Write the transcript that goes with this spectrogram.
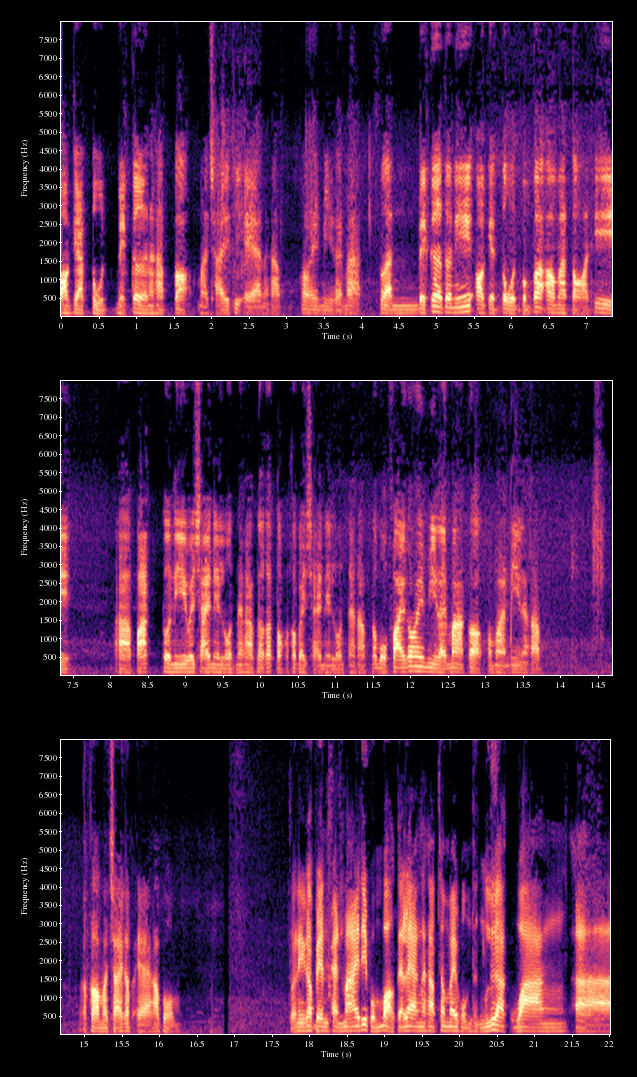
ออกจากตูดเบรกเกอร์นะครับ ก็มาใช้ที่แอร์นะครับ ก็ไม่มีอะไรมาก ส่วนเบรกเกอร์ตัวนี้ออกจากตูดผมก็เอามาต่อที่อ่าปลั๊กตัวนี้ไว้ใช้ในรถนะครับ แล้วก็ต่อเข้าไปใช้ในรถนะครับ ระบบไฟก็ไม่มีอะไรมากก็ประมาณนี้นะครับ แล้วก็มาใช้กับแอร์ครับผม ตัวนี้ก็เป็นแผ่นไม้ที่ผมบอกแต่แรกนะครับทำไมผมถึงเลือกวางอ่า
